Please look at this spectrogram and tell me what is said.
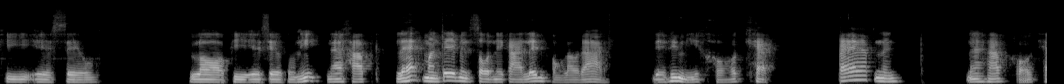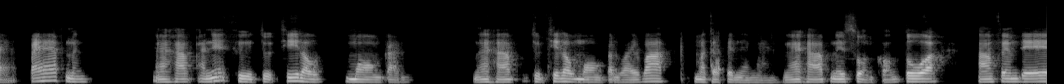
PA cell รอ PA cell ตรงนี้นะครับ และมันก็จะเป็นโซนในการเล่นของเราได้ เดี๋ยวพี่หมีขอแคปแป๊บหนึ่งนะครับ ขอแคปแป๊บหนึ่งนะครับ อันนี้คือจุดที่เรามองกัน นะครับ จุดที่เรามองกันไว้ว่ามันจะเป็นยังไงนะครับ ในส่วนของตัว time frame day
